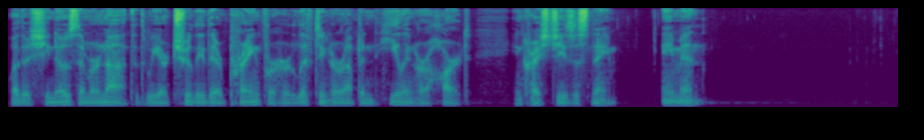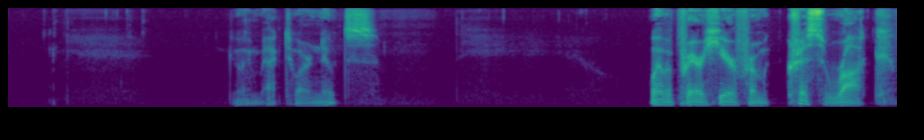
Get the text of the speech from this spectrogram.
whether she knows them or not, that we are truly there praying for her, lifting her up, and healing her heart. In Christ Jesus' name, amen. Going back to our notes. We have a prayer here from Chris Rock.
